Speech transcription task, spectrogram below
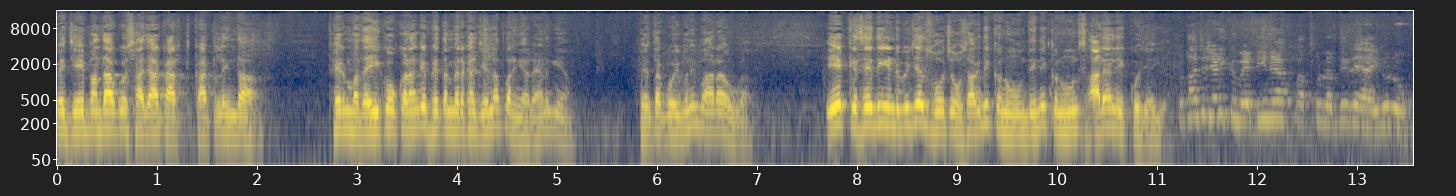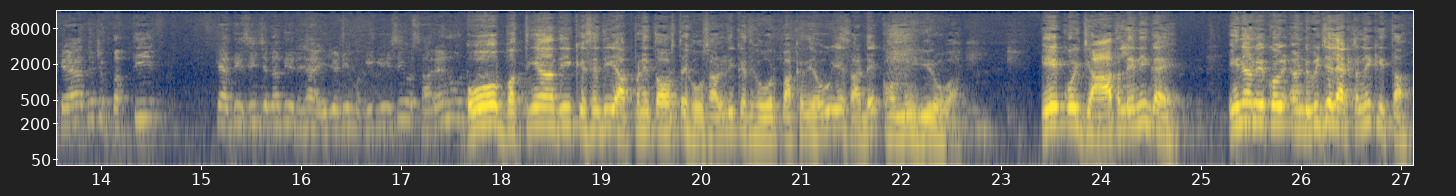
ਵੀ ਜੇ ਬੰਦਾ ਕੋਈ ਸਜ਼ਾ ਕੱਟ ਕੱਟ ਲੈਂਦਾ ਫਿਰ ਮਦਈ ਕੋ ਕਰਾਂਗੇ ਫਿਰ ਤਾਂ ਮੇਰੇ ਖਿਆਲ ਜੇਲ੍ਹਾਂ ਭਰੀਆਂ ਰਹਿਣਗੀਆਂ। ਫਿਰ ਤਾਂ ਕੋਈ ਵੀ ਨਹੀਂ ਬਾਹਰ ਆਊਗਾ। ਇਹ ਕਿਸੇ ਦੀ ਇੰਡੀਵਿਜੂਅਲ ਸੋਚ ਹੋ ਸਕਦੀ ਕਾਨੂੰਨ ਦੀ ਨਹੀਂ ਕਾਨੂੰਨ ਸਾਰਿਆਂ ਲਈ ਇੱਕੋ ਜਿਹਾ ਹੀ। ਹੈ ਪਤਾ ਜੀ ਜਿਹੜੀ ਕਮੇਟੀ ਨੇ ਭੁੱਲਰ ਦੀ ਰਿਹਾਈ ਨੂੰ ਰੋਕਿਆ ਉਹਦੇ ਵਿੱਚ 32 ਕੈਦੀ ਸੀ ਜਿਨ੍ਹਾਂ ਦੀ ਰਿਹਾਈ ਜਿਹੜੀ ਮੰਗੀ ਗਈ ਸੀ ਉਹ ਸਾਰਿਆਂ ਨੂੰ ਉਹ ਬੱਤੀਆਂ ਦੀ ਕਿਸੇ ਦੀ ਆਪਣੇ ਤੌਰ ਤੇ ਹੋ ਸਕਦੀ ਕਿਸੇ ਹੋਰ ਪੱਖ ਦੀ ਹੋਊਗੀ ਇਹ ਸਾਡੇ ਕੌਮੀ ਹੀਰੋ ਆ। ਇਹ ਕੋਈ ਜਾਤ ਲਈ ਨਹੀਂ ਗਏ। ਇਹਨਾਂ ਨੇ ਕੋਈ ਇੰਡੀਵਿਜੂਅਲ ਐਕਟ ਨਹੀਂ ਕੀਤਾ।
